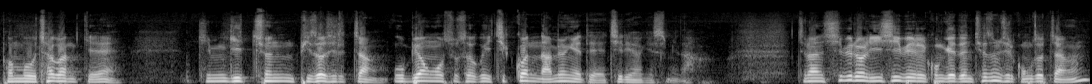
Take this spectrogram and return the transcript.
법무부 차관께 김기춘 비서실장, 우병호 수석의 직권 남용에 대해 질의하겠습니다. 지난 11월 20일 공개된 최순실 공소장은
